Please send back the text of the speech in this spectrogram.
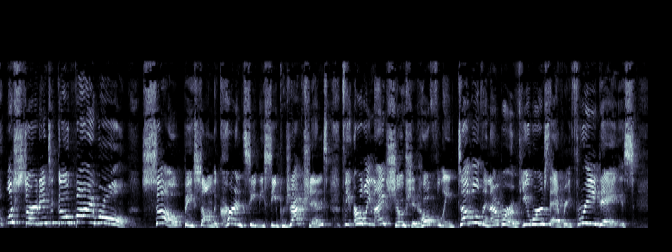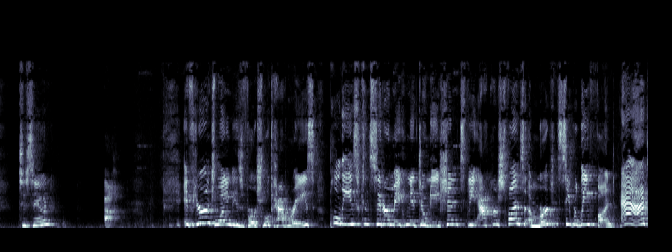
was starting to go viral. So, based on the current CDC projections, the Early Night Show should hopefully double the number of viewers every three days. Too soon? Ah. If you're enjoying these virtual cabarets, please consider making a donation to the Actors Fund's Emergency Relief Fund at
